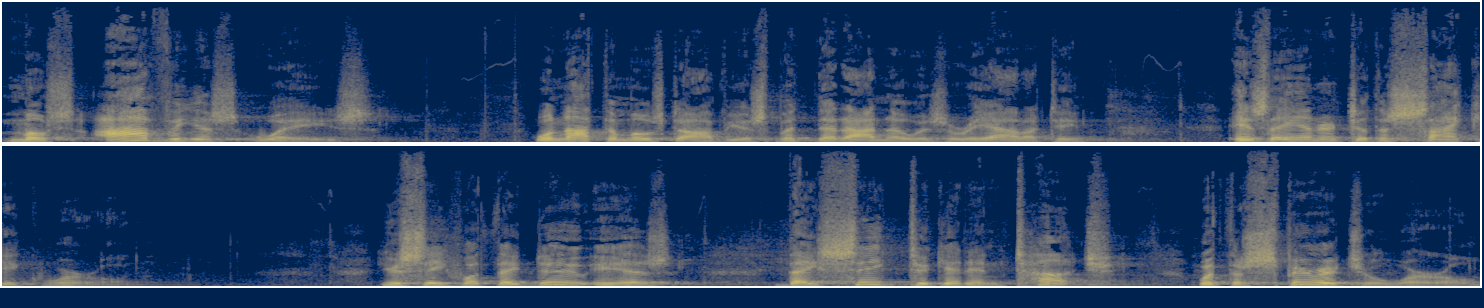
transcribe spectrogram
most obvious ways, well, not the most obvious, but that I know is a reality, is they enter into the psychic world. You see, what they do is they seek to get in touch with the spiritual world.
